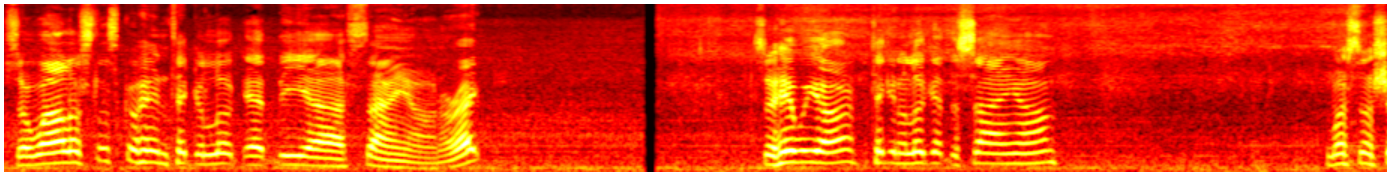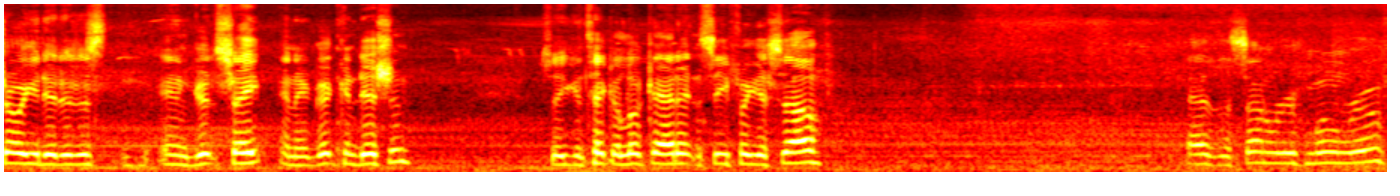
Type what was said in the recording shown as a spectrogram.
So Wallace, let's go ahead and take a look at the uh, Scion, all right? So here we are, taking a look at the Scion. Wants to show you that it is in good shape and in good condition. So you can take a look at it and see for yourself. Has the sunroof, moonroof.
